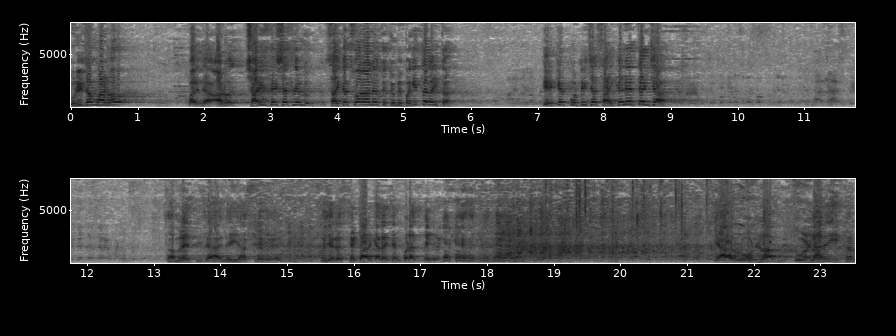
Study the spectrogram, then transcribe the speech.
टुरिझम वाढवावं. पर आडो चाळीस देशातले सायकल स्वार आले होते तुम्ही बघितलं ना इथं? एक एक कोटीच्या सायकली आहेत त्यांच्या. कमरे तिच्या आयलाही असले म्हणजे रस्ते टार करायचे आणि पडाच त्या रोडला जुळणारे इतर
